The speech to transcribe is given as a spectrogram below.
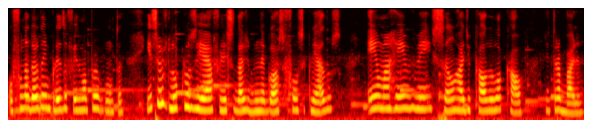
o fundador da empresa fez uma pergunta: e se os lucros e a felicidade do negócio fossem criados em uma reinvenção radical do local? De trabalho,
